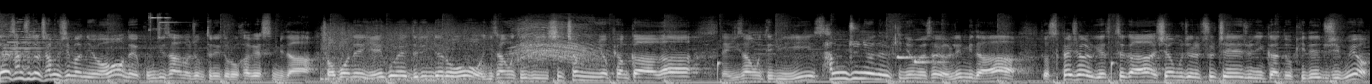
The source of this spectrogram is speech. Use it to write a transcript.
네, 상추들 잠시만요. 네, 공지사항을 좀 드리도록 하겠습니다. 저번에 예고해드린 대로 이상훈TV 시청률 평가가 네, 이상훈TV 3주년을 기념해서 열립니다. 또 special guest가 시험 문제를 출제해주니까 또 기대해 주시고요.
